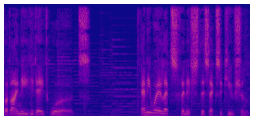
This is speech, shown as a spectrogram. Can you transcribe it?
but I needed 8 words. Anyway let's finish this execution.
